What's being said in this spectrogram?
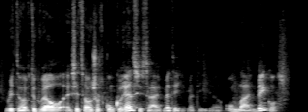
retail, heeft natuurlijk wel, er zit wel een soort concurrentiestrijd met die, met die uh, online winkels.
